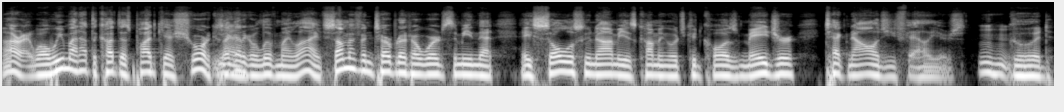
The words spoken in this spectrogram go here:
All right. Well, we might have to cut this podcast short because I got to go live my life. Some have interpreted her words to mean that a solar tsunami is coming, which could cause major technology failures. Mhm. Good.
